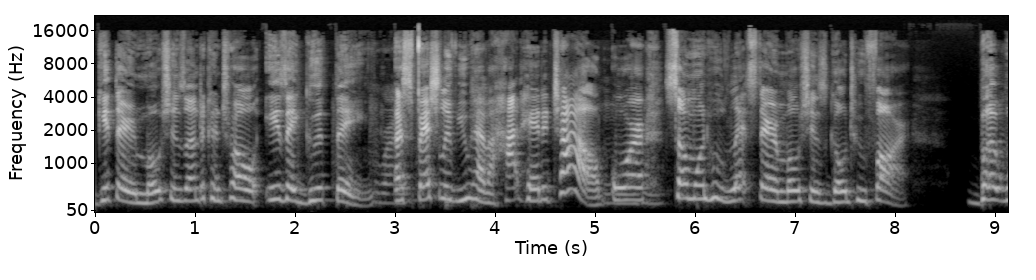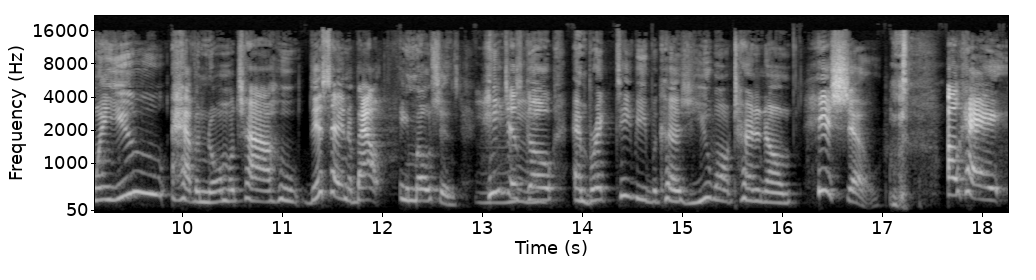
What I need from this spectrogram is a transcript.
get their emotions under control is a good thing Right. especially if you have a hot-headed child or someone who lets their emotions go too far but when you have a normal child who this ain't about emotions he just go and break tv because you won't turn it on his show okay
